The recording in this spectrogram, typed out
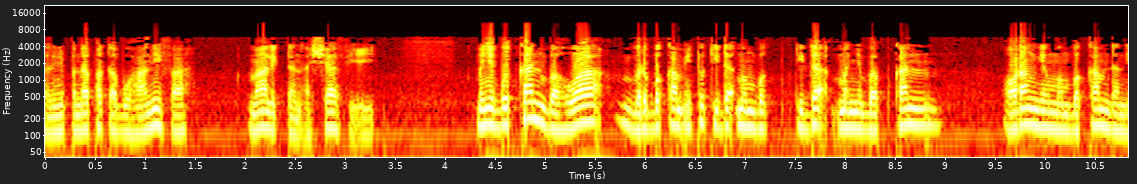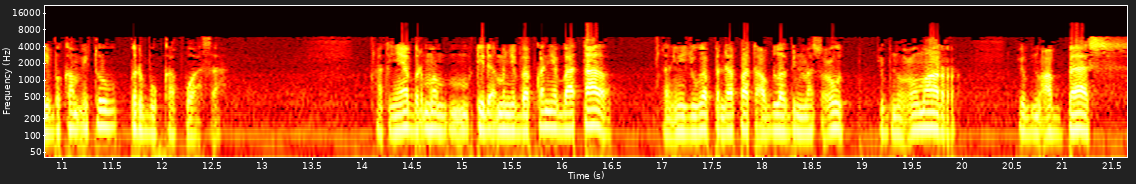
dan ini pendapat Abu Hanifah, Malik dan Asy-Syafi'i menyebutkan bahwa berbekam itu tidak tidak menyebabkan orang yang membekam dan dibekam itu berbuka puasa. Artinya ber, tidak menyebabkannya batal. Dan ini juga pendapat Abdullah bin Mas'ud, Ibnu Umar, Ibnu Abbas,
